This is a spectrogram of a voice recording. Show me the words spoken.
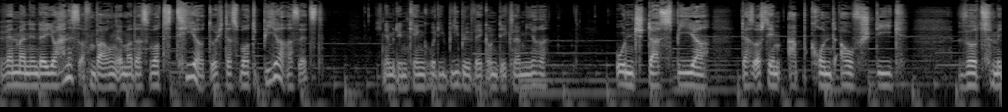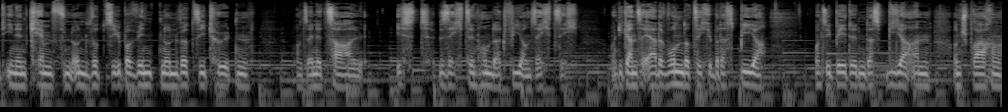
wenn man in der Johannesoffenbarung immer das Wort Tier durch das Wort Bier ersetzt. Ich nehme dem Känguru die Bibel weg und deklamiere. Und das Bier, das aus dem Abgrund aufstieg, wird mit ihnen kämpfen und wird sie überwinden und wird sie töten. Und seine Zahl ist 1664. Und die ganze Erde wundert sich über das Bier. Und sie beteten das Bier an und sprachen,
